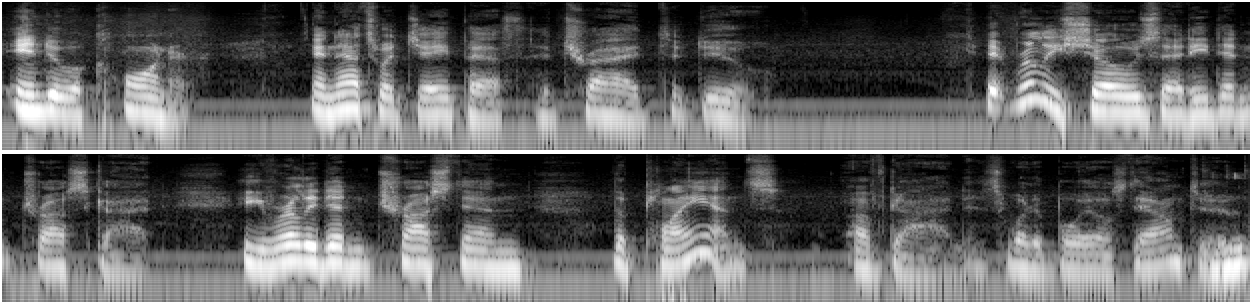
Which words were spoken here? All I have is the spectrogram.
into a corner. And that's what Japheth had tried to do. It really shows that he didn't trust God. He really didn't trust in the plans of God, is what it boils down to. Mm-hmm.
